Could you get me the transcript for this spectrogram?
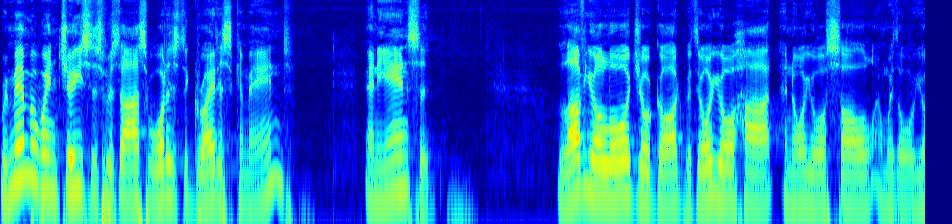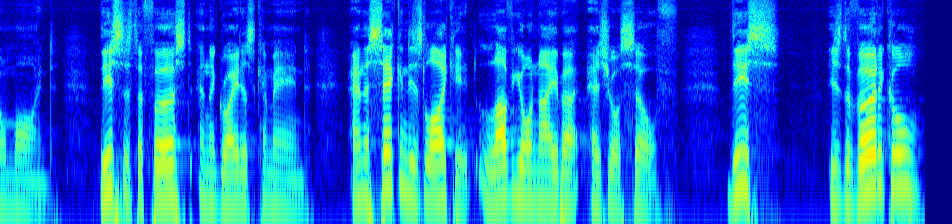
Remember when Jesus was asked, What is the greatest command? And he answered, Love your Lord your God with all your heart and all your soul and with all your mind. This is the first and the greatest command. And the second is like it love your neighbor as yourself. This is the vertical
